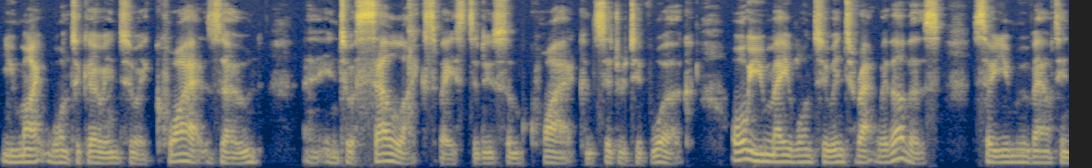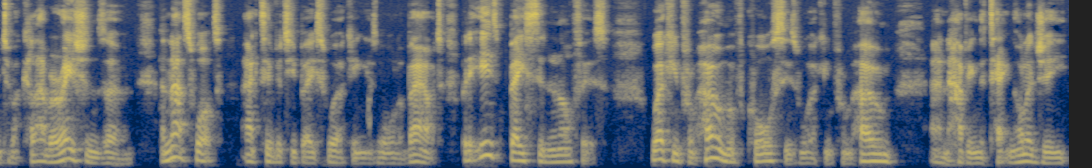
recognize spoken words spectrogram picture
you might want to go into a quiet zone and into a cell like space to do some quiet, considerative work. Or you may want to interact with others. So you move out into a collaboration zone. And that's what activity based working is all about. But it is based in an office. Working from home, of course, is working from home and having the technology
